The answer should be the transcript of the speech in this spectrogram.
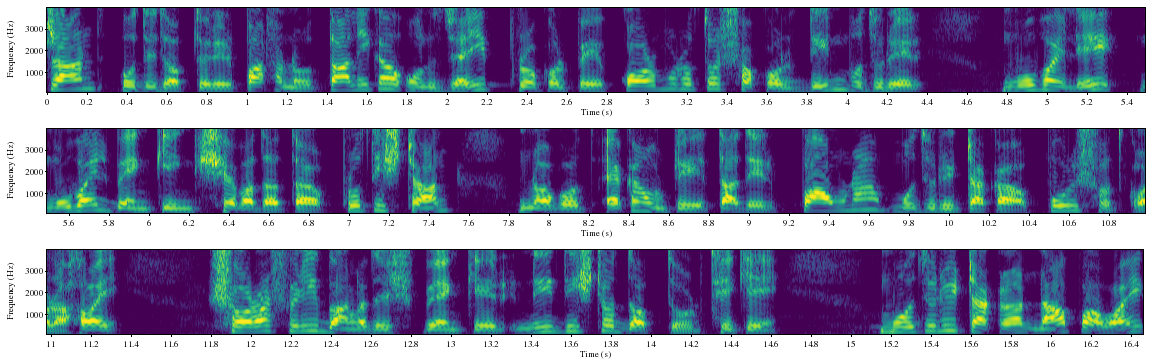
ত্রাণ অধিদপ্তরের পাঠানো তালিকা অনুযায়ী প্রকল্পে কর্মরত সকল দিনমজুরের মোবাইলে মোবাইল ব্যাংকিং সেবাদাতা প্রতিষ্ঠান নগদ অ্যাকাউন্টে তাদের পাওনা মজুরির টাকা পরিশোধ করা হয়। সরাসরি বাংলাদেশ ব্যাংকের নির্দিষ্ট দপ্তর থেকে মজুরি টাকা না পাওয়ায়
